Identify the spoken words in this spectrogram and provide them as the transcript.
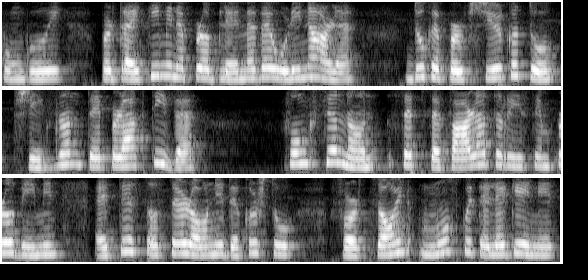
kungulli për trajtimin e problemeve urinare, duke përfshirë këtu fshikëzën tepër aktive. Funksionon sepse farat rrisin prodhimin e testosteronit dhe kështu forcojnë muskujt e legenit.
